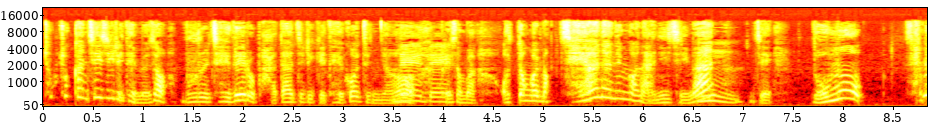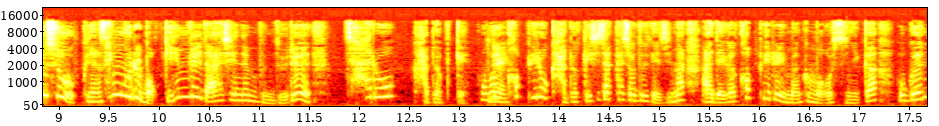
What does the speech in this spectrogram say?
촉촉한 체질이 되면서 물을 제대로 받아들이게 되거든요. 네, 네. 그래서 막 어떤 걸 막 제한하는 건 아니지만 음. 이제 너무 생수 그냥 생물을 먹기 힘들다 하시는 분들은 차로 가볍게 혹은 네. 커피로 가볍게 시작하셔도 되지만 아 내가 커피를 이만큼 먹었으니까 혹은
